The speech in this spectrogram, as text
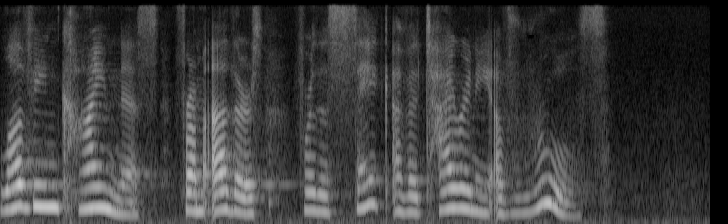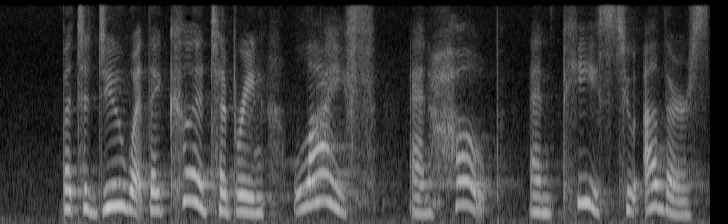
loving kindness from others for the sake of a tyranny of rules, but to do what they could to bring life and hope and peace to others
